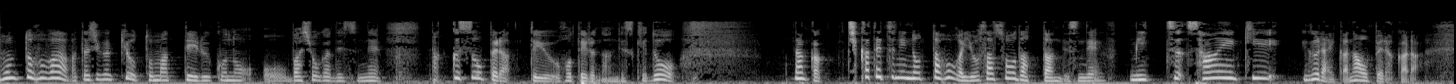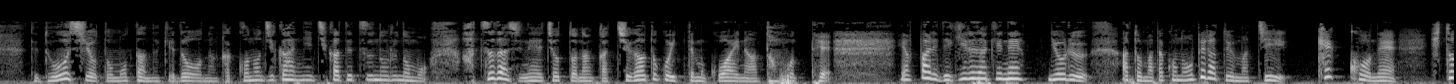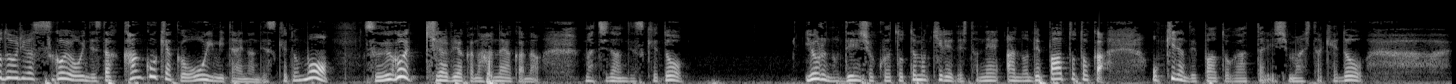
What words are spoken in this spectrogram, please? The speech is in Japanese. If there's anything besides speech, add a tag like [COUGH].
本当は私が今日泊まっているこの場所がですね、パックスオペラっていうホテルなんですけど、なんか地下鉄に乗った方が良さそうだったんですね。3つ、3駅ぐらいかな、オペラから。で、どうしようと思ったんだけど、なんかこの時間に地下鉄乗るのも初だしね、ちょっとなんか違うとこ行っても怖いなと思って、やっぱりできるだけね、夜、あとまたこのオペラという街、結構ね、人通りはすごい多いんです。だから観光客が多いみたいなんですけども、すごいきらびやかな華やかな街なんですけど、夜の電飾はとても綺麗でしたね。あの、デパートとか、大きなデパートがあったりしましたけど、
